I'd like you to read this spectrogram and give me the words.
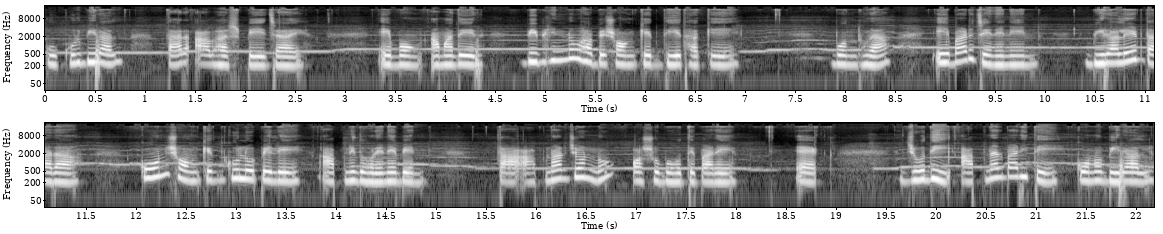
কুকুর বিড়াল তার আভাস পেয়ে যায় এবং আমাদের বিভিন্নভাবে সংকেত দিয়ে থাকে। বন্ধুরা এবার জেনে নিন, বিড়ালের দ্বারা কোন সংকেতগুলো পেলে আপনি ধরে নেবেন? তা আপনার জন্য অশুভ হতে পারে। এক, যদি আপনার বাড়িতে কোনো বিড়াল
